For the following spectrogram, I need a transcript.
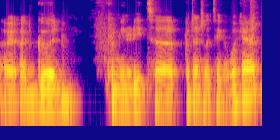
a, a good community to potentially take a look at.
